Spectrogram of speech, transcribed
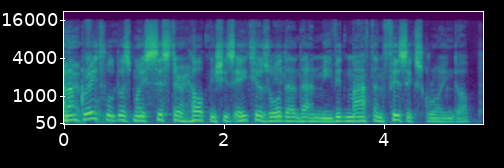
And I'm grateful because my sister helped me. She's eight years older than me with math and physics growing up.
